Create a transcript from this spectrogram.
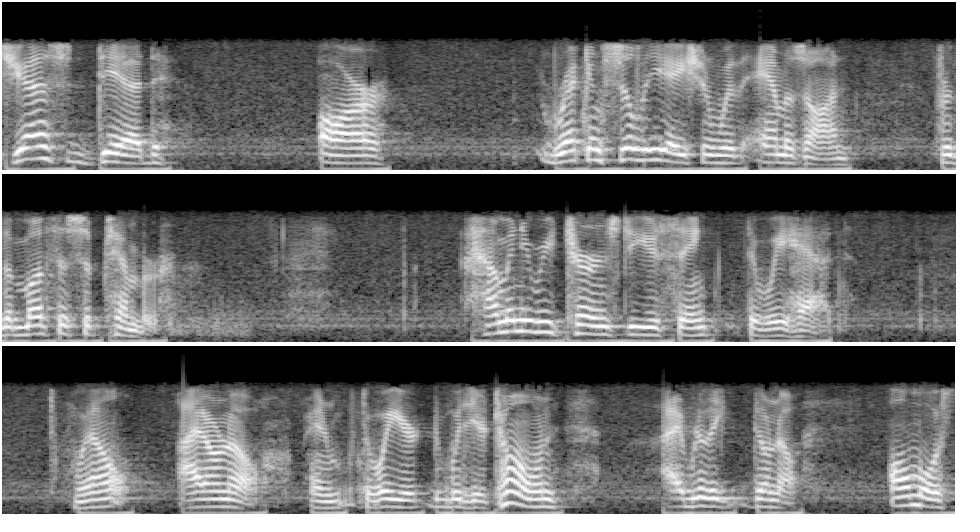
just did our reconciliation with Amazon for the month of September. How many returns do you think that we had? Well, I don't know. And the way you're with your tone, I really don't know. Almost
